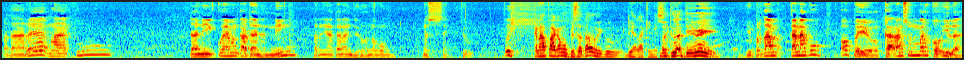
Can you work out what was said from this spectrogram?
Empat arek mlaku. Dan iku emang keadaan hening, ternyata nang jero ono wong ngesek, Cuk. kenapa kamu bisa tahu itu dia lagi ngesek delok dhewe. Ya pertama kan aku apa ya, gak langsung mergoi lah.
